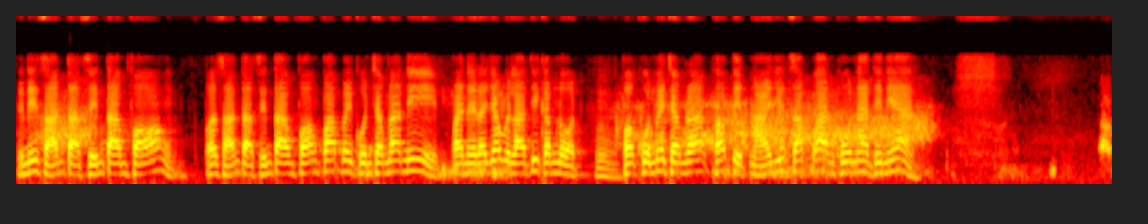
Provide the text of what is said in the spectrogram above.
ทีนี้ศาลตัดสินตามฟ้อง พอศาลตัดสินตามฟ้องปั๊บให้คุณชำระหนี้ภายในระยะเวลาที่กำหนดอืมพอคุณไม่ชำระเขาติดหมายยึดทรัพย์บ้านคุณนะทีเนี้ยครับ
